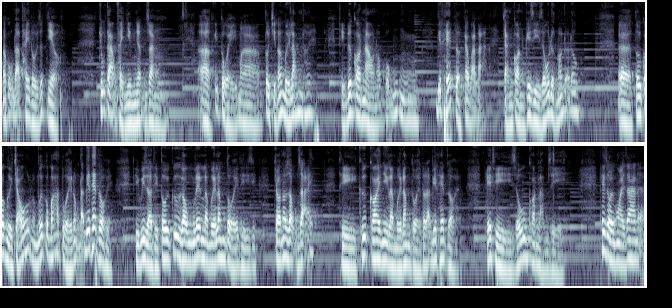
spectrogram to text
nó cũng đã thay đổi rất nhiều. Chúng ta cũng phải nhìn nhận rằng ở cái tuổi mà tôi chỉ nói 15 thôi thì đứa con nào nó cũng biết hết rồi các bạn ạ. Chẳng còn cái gì giấu được nó nữa đâu. À, tôi có người cháu mới có 3 tuổi nó cũng đã biết hết rồi. Thì bây giờ thì tôi cứ gồng lên là 15 tuổi thì cho nó rộng rãi thì cứ coi như là 15 tuổi nó đã biết hết rồi. Thế thì giấu con làm gì? Thế rồi ngoài ra nữa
